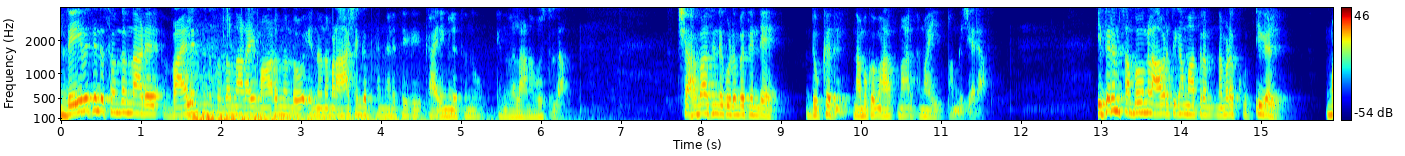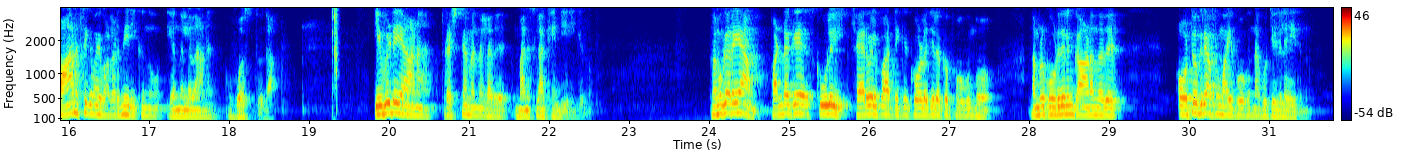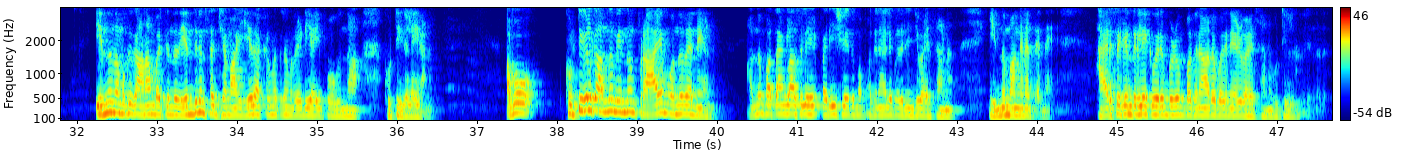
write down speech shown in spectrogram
ദൈവത്തിന്റെ സ്വന്തം നാട് വയലൻസിന്റെ സ്വന്തം നാടായി മാറുന്നുണ്ടോ എന്ന് നമ്മൾ ആശങ്കപ്പെടുന്നിടത്തേക്ക് കാര്യങ്ങൾ എത്തുന്നു എന്നുള്ളതാണ് വസ്തുത. ഷഹബാസിന്റെ കുടുംബത്തിന്റെ ദുഃഖത്തിൽ നമുക്കും ആത്മാർത്ഥമായി പങ്കുചേരാം. ഇത്തരം സംഭവങ്ങൾ ആവർത്തിക്കാൻ മാത്രം നമ്മുടെ കുട്ടികൾ മാനസികമായി വളർന്നിരിക്കുന്നു എന്നുള്ളതാണ് വസ്തുത. എവിടെയാണ് പ്രശ്നം എന്നുള്ളത് മനസ്സിലാക്കേണ്ടിയിരിക്കുന്നു. നമുക്കറിയാം പണ്ടൊക്കെ സ്കൂളിൽ ഫെയർവെൽ പാർട്ടിക്ക് കോളേജിലൊക്കെ പോകുമ്പോൾ നമ്മൾ കൂടുതലും കാണുന്നത് ഓട്ടോഗ്രാഫുമായി പോകുന്ന കുട്ടികളെയായിരുന്നു. ഇന്ന് നമുക്ക് കാണാൻ പറ്റുന്നത് എന്തിനും സജ്ജമായി ഏത് അക്രമത്തിനും റെഡിയായി പോകുന്ന കുട്ടികളെയാണ്. അപ്പോൾ കുട്ടികൾക്ക് അന്നും ഇന്നും പ്രായം ഒന്ന് തന്നെയാണ്. അന്നും പത്താം ക്ലാസ്സിലെ പരീക്ഷ എഴുതുമ്പോൾ പതിനാല് പതിനഞ്ച് വയസ്സാണ്. ഇന്നും അങ്ങനെ തന്നെ. ഹയർ സെക്കൻഡറിയിലേക്ക് വരുമ്പോഴും പതിനാറ് പതിനേഴ് വയസ്സാണ് കുട്ടികൾക്ക് വരുന്നത്.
